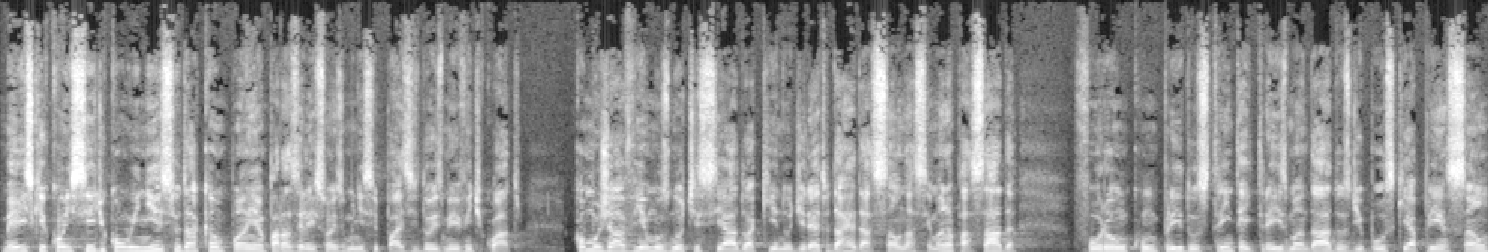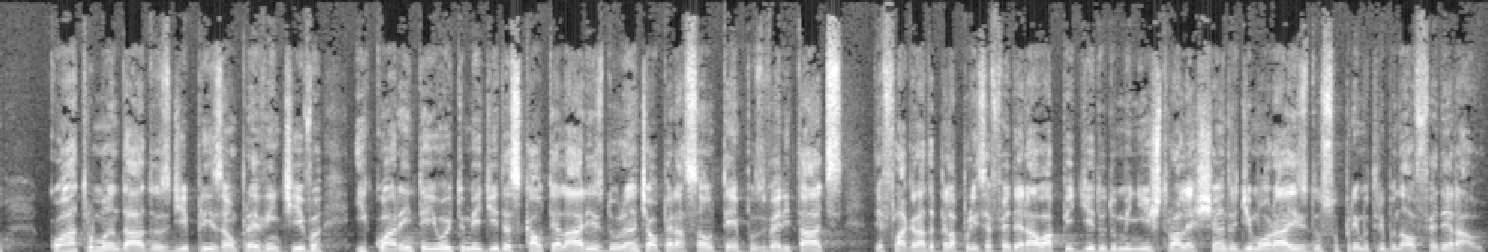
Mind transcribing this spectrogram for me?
mês que coincide com o início da campanha para as eleições municipais de 2024. Como já havíamos noticiado aqui no Direto da Redação na semana passada, foram cumpridos 33 mandados de busca e apreensão quatro mandados de prisão preventiva e 48 medidas cautelares durante a Operação Tempos Veritatis, deflagrada pela Polícia Federal a pedido do ministro Alexandre de Moraes do Supremo Tribunal Federal.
